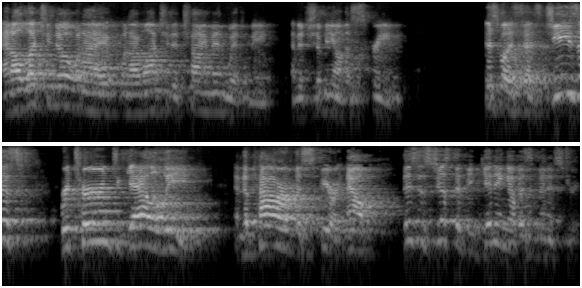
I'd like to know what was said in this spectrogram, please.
and I'll let you know when I when I want you to chime in with me and it should be on the screen. This is what it says Jesus returned to Galilee in the power of the Spirit. Now, this is just the beginning of his ministry.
